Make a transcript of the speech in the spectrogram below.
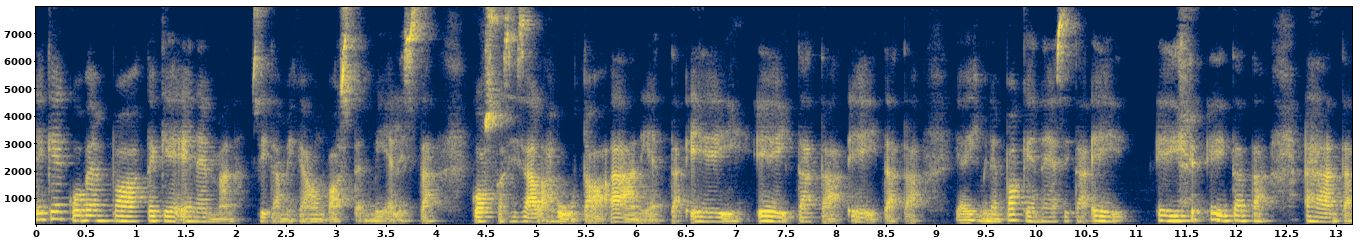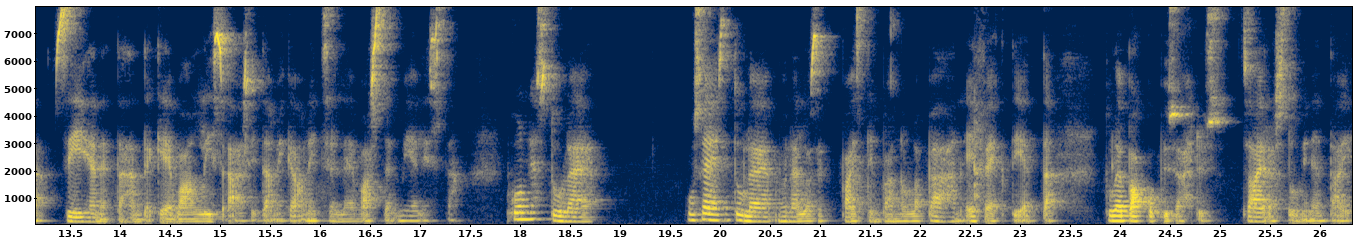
Tekee kovempaa, tekee enemmän sitä, mikä on vastenmielistä, koska sisällä huutaa ääni, että ei, ei tätä, ei tätä. Ja ihminen pakenee sitä ei ei, ei tätä ääntä siihen, että hän tekee vaan lisää sitä, mikä on itselleen vastenmielistä. Kunnes tulee, usein se tulee monella se paistinpannulla päähän efekti, että tulee pakkopysähdys, sairastuminen tai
